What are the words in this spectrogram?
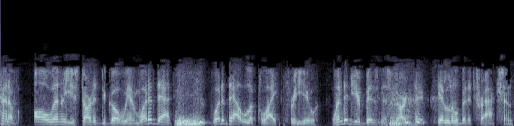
kind of all in or you started to go in, what did that what did that look like for you? When did your business start to get a little bit of traction?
